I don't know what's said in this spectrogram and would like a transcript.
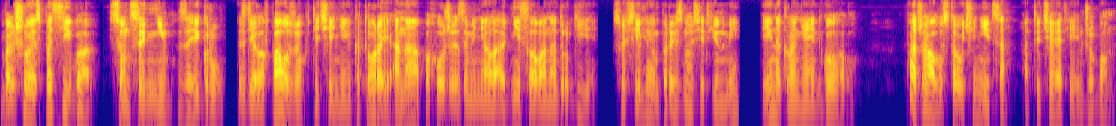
«Большое спасибо, Солнце Ним, за игру», сделав паузу, в течение которой она, похоже, заменяла одни слова на другие, с усилием произносит Юнми и наклоняет голову. «Пожалуйста, ученица», – отвечает ей Джубон.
